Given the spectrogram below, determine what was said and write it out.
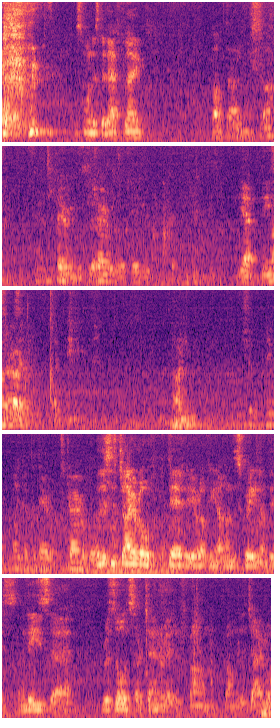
And this one is the left leg. Pop that in my sock. Yeah, these are. Pardon? Should point out that there, it's gyrable. Well, this is gyro data you're looking at on the screen, and this and these uh, results are generated from from the gyro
